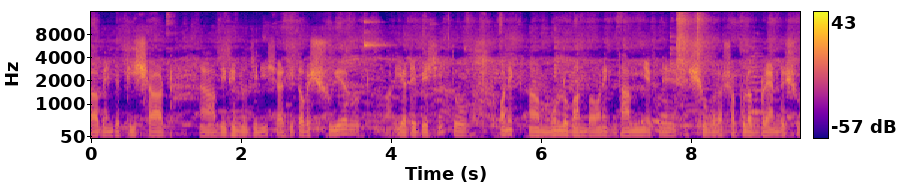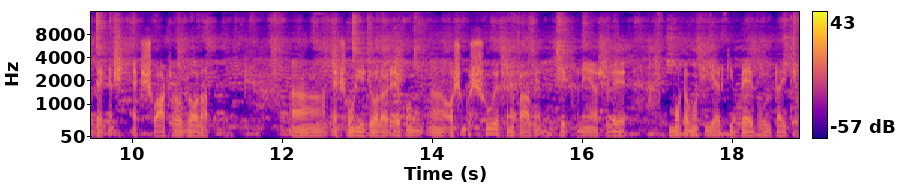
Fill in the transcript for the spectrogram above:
পাবেন যে টি শার্ট বিভিন্ন জিনিস আর কি। তবে শুয়ের ইয়েটাই বেশি। তো অনেক মূল্যবান বা অনেক দামি এখানে শুগুলো, সবগুলো ব্র্যান্ডের শু দেখেন, একশো আঠারো ডলার একশো উনিশ ডলার এরকম অসংখ্য শু এখানে পাবেন, যেখানে আসলে মোটামুটি আর কি ব্যয়বহুল টাইপের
